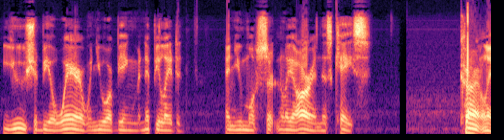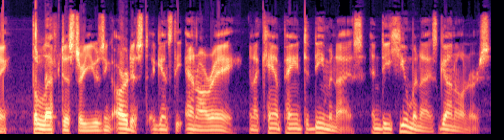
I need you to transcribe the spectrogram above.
You should be aware when you are being manipulated, and you most certainly are in this case. Currently, the leftists are using artists against the NRA in a campaign to demonize and dehumanize gun owners,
